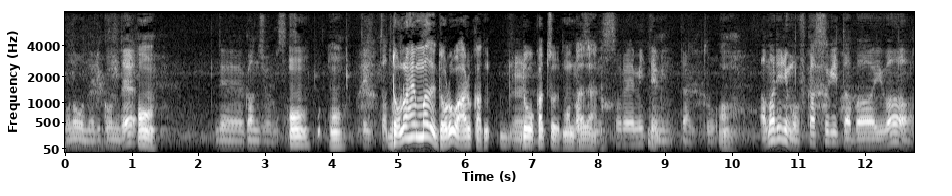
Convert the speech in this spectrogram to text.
うん。のを練り込んでうん。で頑丈にさせうん。うん。てどの辺まで泥があるかどうかっつう問題だよな。まずそれ見てみたいと、うん。あまりにも深すぎた場合は、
